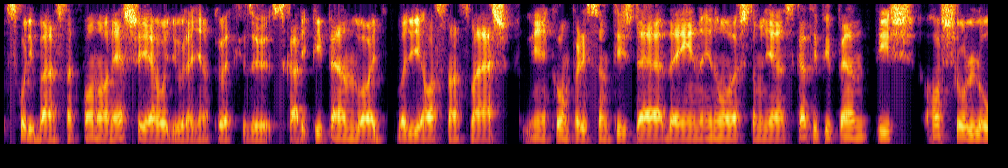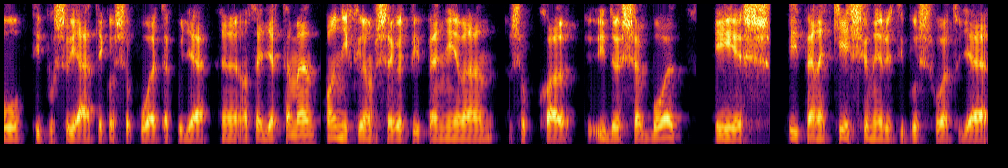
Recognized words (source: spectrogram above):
Scotty Barnesnak van arra esélye, hogy ő legyen a következő Scotty Pippen, vagy, vagy ugye használsz más ilyen comparison is, de, de én, én olvastam, hogy Scotty Pippen is hasonló típusú játékosok voltak ugye az egyetemen. Annyi különbség, hogy Pippen nyilván sokkal idősebb volt, és Pippen egy későn típus volt, ugye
